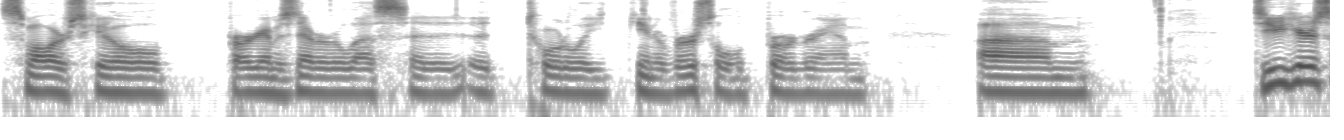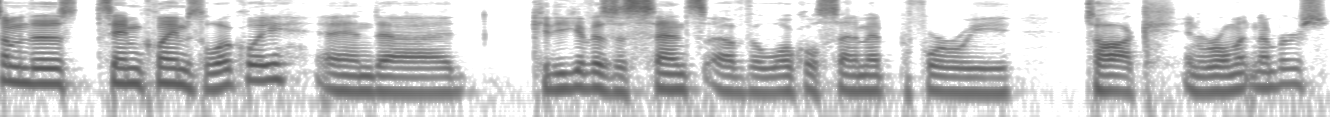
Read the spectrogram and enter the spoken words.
smaller scale programs, nevertheless, a, a totally universal program. Um, do you hear some of those same claims locally? And uh, could you give us a sense of the local sentiment before we talk enrollment numbers?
